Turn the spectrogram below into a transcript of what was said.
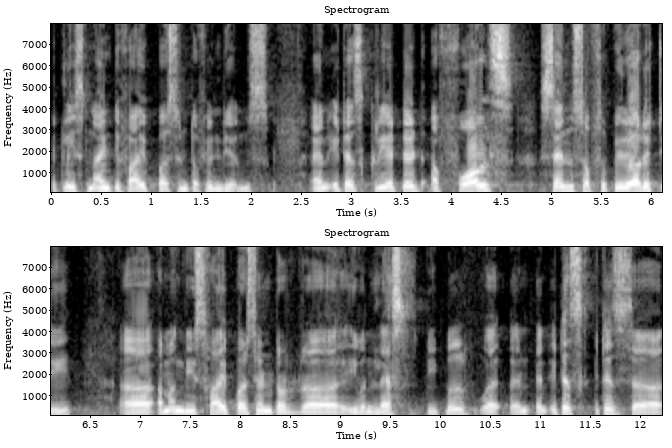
at least 95 percent of Indians. And it has created a false sense of superiority uh, among these 5 percent or uh, even less people. And, and it is, it is uh,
